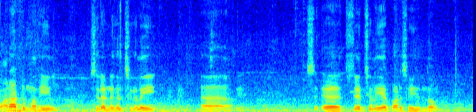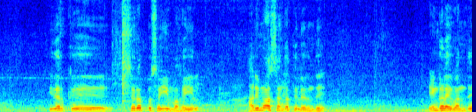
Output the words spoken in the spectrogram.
பாராட்டும் வகையில் சில நிகழ்ச்சிகளை சேர்ச்சியில் ஏற்பாடு செய்திருந்தோம். இதற்கு சிறப்பு செய்யும் வகையில் அரிமா சங்கத்திலிருந்து எங்களை வந்து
